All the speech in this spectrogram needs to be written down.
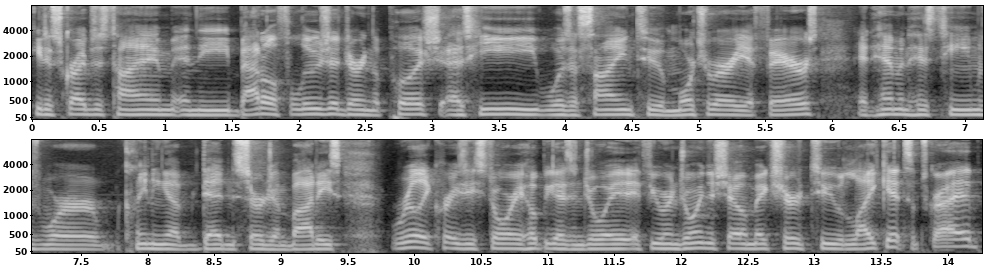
He describes his time in the Battle of Fallujah during the push as he was assigned to mortuary affairs, and him and his teams were cleaning up dead insurgent bodies. Really crazy story. Hope you guys enjoy it. If you are enjoying the show, make sure to like it, subscribe,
